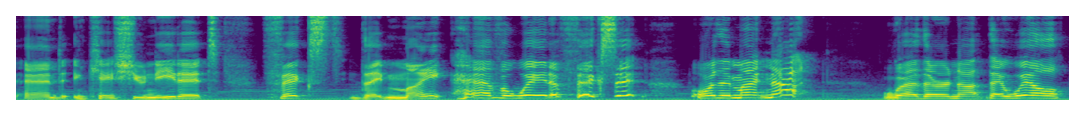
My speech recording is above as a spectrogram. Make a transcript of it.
And in case you need it fixed, they might have a way to fix it or they might not. Whether or not they will,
